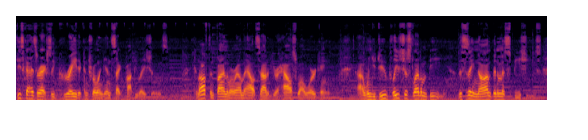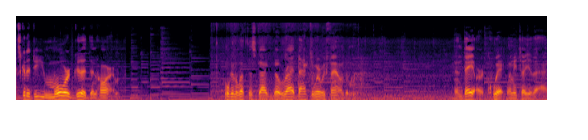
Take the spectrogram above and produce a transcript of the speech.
These guys are actually great at controlling insect populations. You can often find them around the outside of your house while working. Uh, when you do, please just let them be. This is a non-venomous species. It's going to do you more good than harm. We're going to let this guy go right back to where we found him. And they are quick, let me tell you that.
